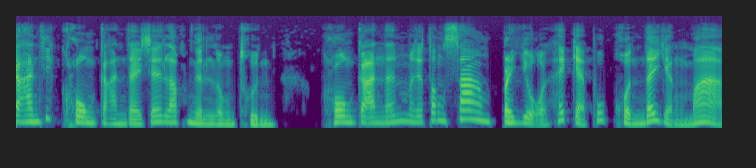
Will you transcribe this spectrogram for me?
การที่โครงการใดจะได้รับเงินลงทุน โครงการนั้นมันจะต้องสร้างประโยชน์ให้แก่ผู้คนได้อย่างมาก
